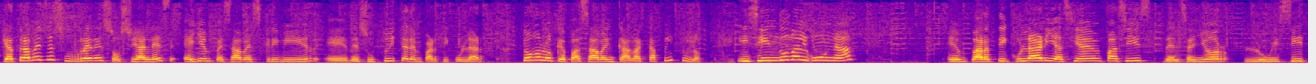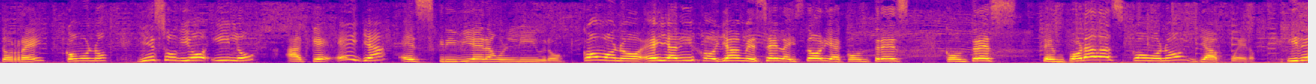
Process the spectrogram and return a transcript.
que a través de sus redes sociales, ella empezaba a escribir, eh, de su Twitter en particular, todo lo que pasaba en cada capítulo. Y sin duda alguna, en particular y hacía énfasis del señor Luisito Rey, ¿cómo no? Y eso dio hilo a que ella escribiera un libro. ¿Cómo no? Ella dijo, ya me sé la historia con tres, con tres temporadas, ¿cómo no? Ya puedo. Y de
